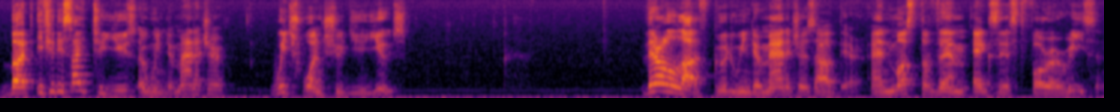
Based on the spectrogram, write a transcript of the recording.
But if you decide to use a window manager, which one should you use? There are a lot of good window managers out there, and most of them exist for a reason.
